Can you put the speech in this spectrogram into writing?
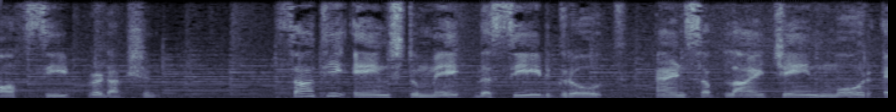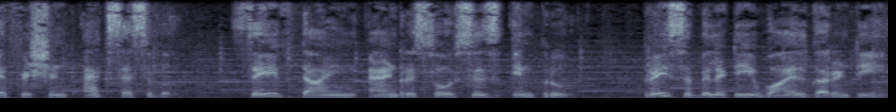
of seed production. Sathi aims to make the seed growth and supply chain more efficient accessible, save time and resources improve, traceability while guaranteeing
